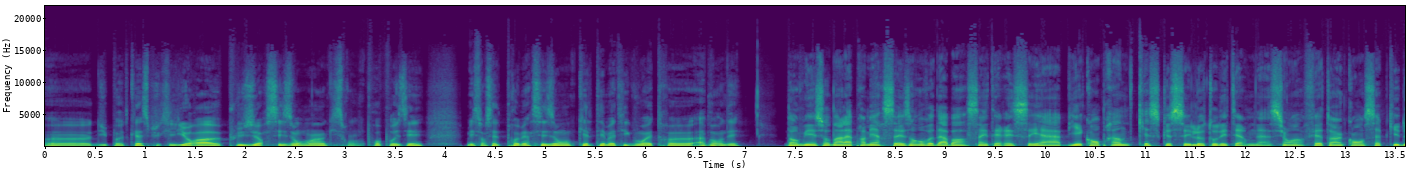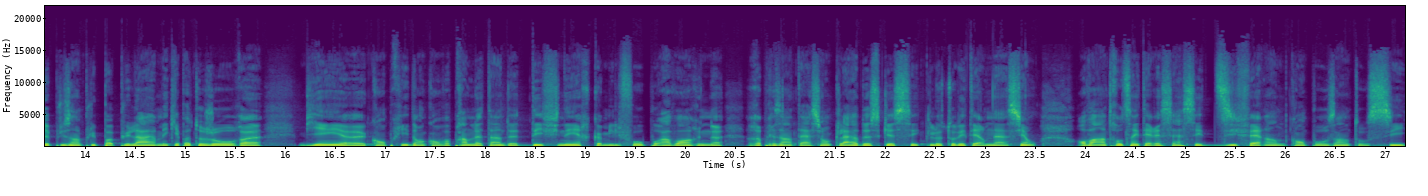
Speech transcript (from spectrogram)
euh, du podcast, puisqu'il y aura euh, plusieurs saisons hein, qui seront proposées. Mais sur cette première saison, quelles thématiques vont être euh, abordées? Donc, bien sûr, dans la première saison, on va d'abord s'intéresser à bien comprendre qu'est-ce que c'est l'autodétermination. En fait, un concept qui est de plus en plus populaire, mais qui n'est pas toujours euh, bien euh, compris. Donc, on va prendre le temps de définir comme il faut pour avoir une représentation claire de ce que c'est que l'autodétermination. On va entre autres s'intéresser à ces différentes composantes aussi.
